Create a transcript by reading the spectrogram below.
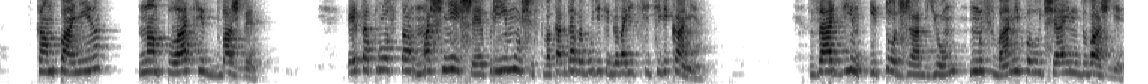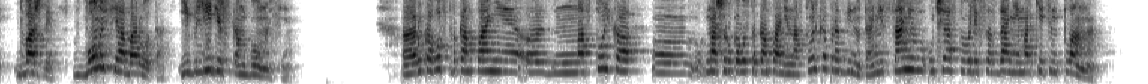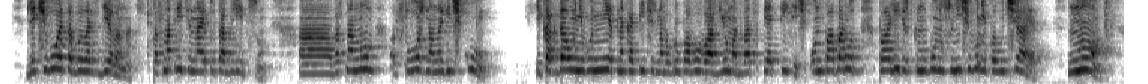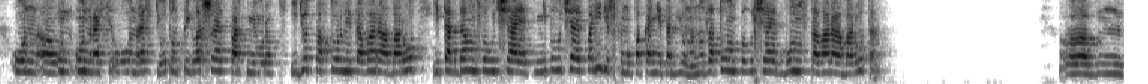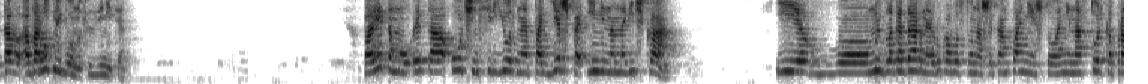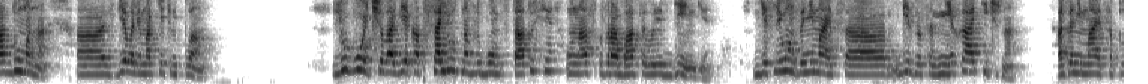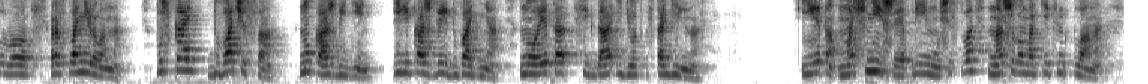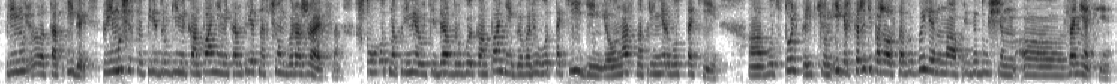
Компания нам платит дважды. Это просто мощнейшее преимущество, когда вы будете говорить сетевиками. За один и тот же объем мы с вами получаем дважды, дважды в бонусе оборота и в лидерском бонусе. Руководство компании настолько, наше руководство компании настолько продвинуто, они сами участвовали в создании маркетинг-плана. Для чего это было сделано? Посмотрите на эту таблицу. В основном сложно новичку, и когда у него нет накопительного группового объема 25 тысяч, он по, оборот, по лидерскому бонусу ничего не получает. Но он, э, он, он, он растет, он приглашает партнеров, идет повторный товарооборот, и тогда он получает, не получает по лидерскому, пока нет объема, но зато он получает бонус товарооборота. Э, оборотный бонус, извините. Поэтому это очень серьезная поддержка именно новичка. И мы благодарны руководству нашей компании, что они настолько продуманно а, сделали маркетинг-план. Любой человек абсолютно в любом статусе у нас зарабатывает деньги. Если он занимается бизнесом не хаотично, а занимается распланированно, пускай два часа, но каждый день или каждые два дня, но это всегда идет стабильно. И это мощнейшее преимущество нашего маркетинг-плана. Преиму... Э, так, Игорь, преимущество перед другими компаниями конкретно в чем выражается? Что вот, например, у тебя в другой компании, говорю, вот такие деньги, а у нас, например, вот такие. А, вот столько и в чем. Игорь, скажите, пожалуйста, вы были на предыдущем э, занятии?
